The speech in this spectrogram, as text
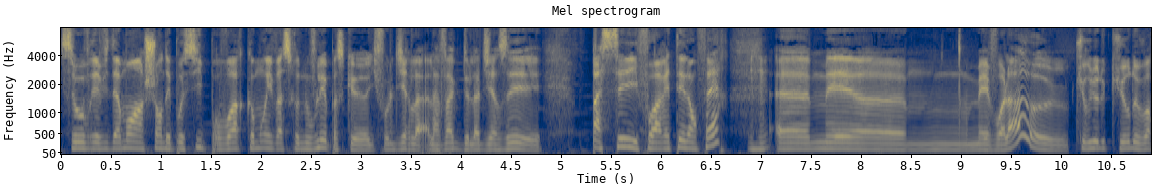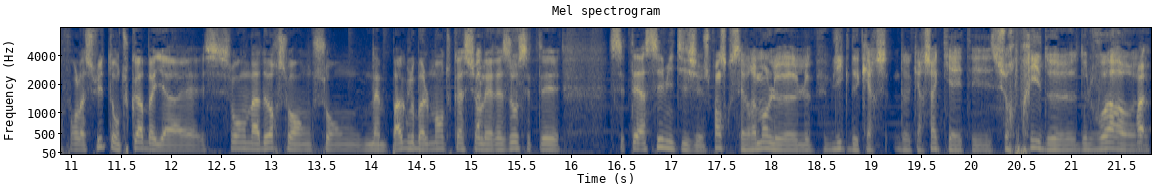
ça ouvre évidemment un champ des possibles pour voir comment il va se renouveler parce que il faut le dire, la, la vague de la Jersey est passée. Il faut arrêter d'en faire. Mhm. Euh, mais euh, mais voilà, euh, curieux de curieux de voir pour la suite. En tout cas, bah il y a soit on adore, soit on soit on n'aime pas. Globalement, en tout cas sur les réseaux, c'était c'était assez mitigé. je pense que c'est vraiment le, le public de, Kersh, de Kershak qui a été surpris de, de le voir euh, Ouais.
